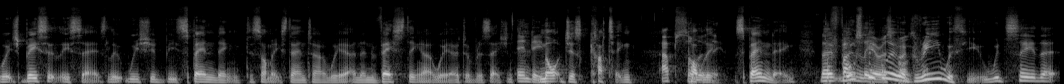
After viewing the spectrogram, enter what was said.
which basically says look, we should be spending to some extent our way and investing our way out of recession, Indeed. not just cutting Absolutely. public spending. Now, most people who agree with you would say that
